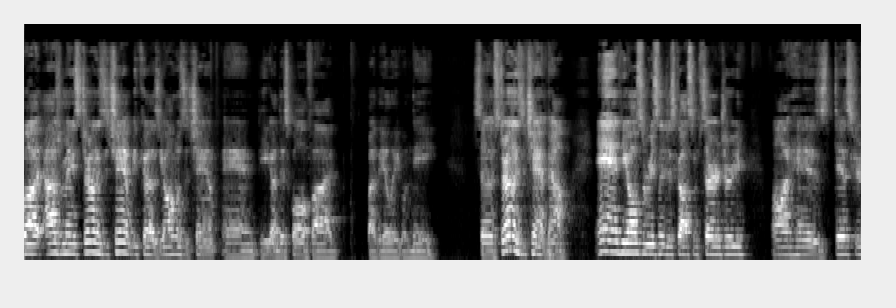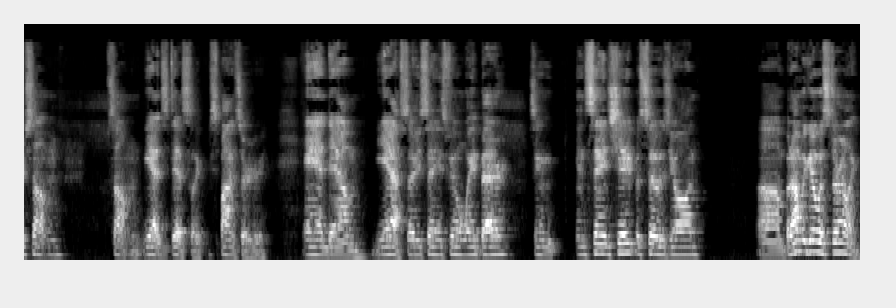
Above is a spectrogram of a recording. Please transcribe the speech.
But Aljamain Sterling's the champ because Yan was the champ, and he got disqualified by the illegal knee. So Sterling's the champ now, and he also recently just got some surgery on his disc or something, something. Yeah, it's disc, like spine surgery. And um, yeah, so he's saying he's feeling way better. He's in insane shape, but so is Yan. Um, but I'm gonna go with Sterling.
